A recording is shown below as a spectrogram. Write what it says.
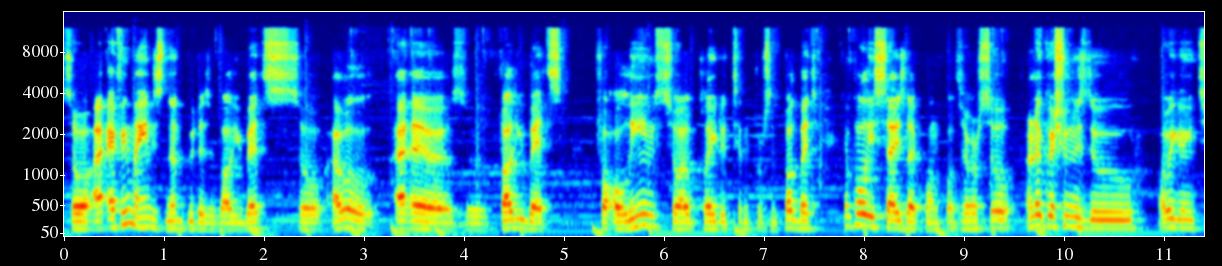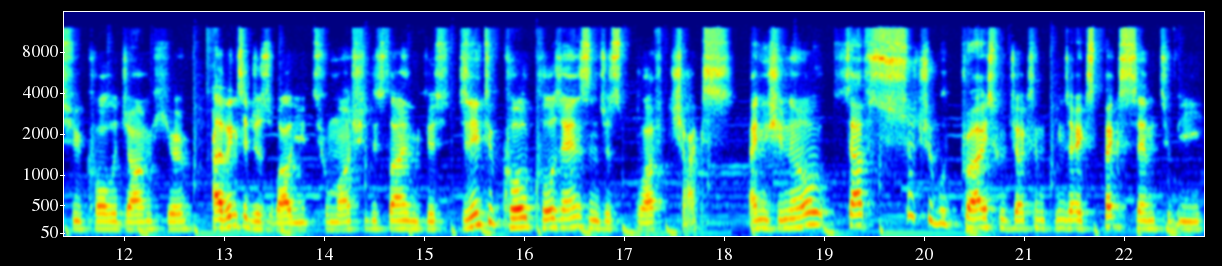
So I, I think my hand is not good as a value bet. So I will uh, value bets for all in, so I'll play the 10% pot bet. and probably size like one quarter or so. Another question is do are we going to call the jam here? I think they just value too much this line because you need to call close ends and just bluff jacks. And you should know they have such a good price with jacks and queens. I expect them to be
